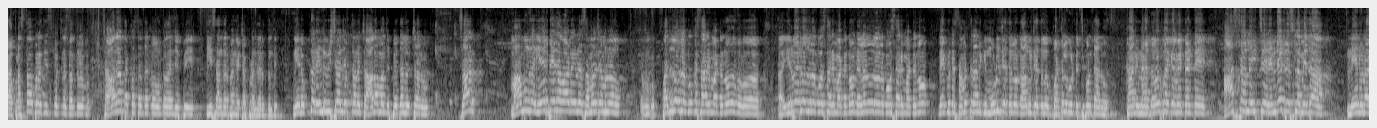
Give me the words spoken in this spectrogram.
నా ప్రస్తావన తీసుకొచ్చిన సందర్భం చాలా తక్కువ సందర్భం ఉంటుందని చెప్పి ఈ సందర్భంగా చెప్పడం జరుగుతుంది. నేను ఒక్క రెండు విషయాలు చెప్తాను. చాలా మంది పెద్దలు వచ్చారు. సార్ మామూలుగా ఏ పేదవాడైనా సమాజంలో పది రోజులకు ఒకసారి మటను ఇరవై రోజులకు ఒకసారి మటను నెల రోజులకు ఒకసారి మటను లేకుంటే సంవత్సరానికి మూడు జతలు నాలుగు జతలు బట్టలు కుట్టించుకుంటారు. కానీ నా దౌర్భాగ్యం ఏంటంటే హాస్టల్లో ఇచ్చే రెండే డ్రెస్ల మీద నేను నా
